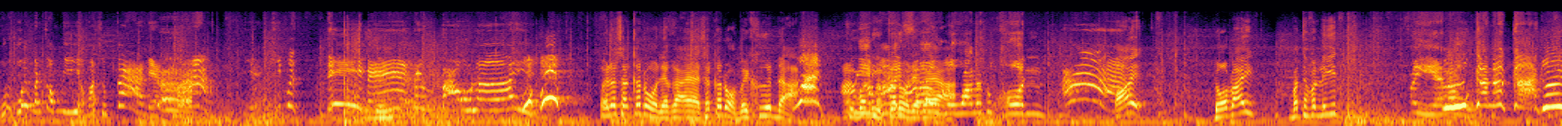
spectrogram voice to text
อุ้ยอุ้ยมันก็มีออกมาสุก้าเนี่ยอะเนี่ยคิดว่านี่แน่เต็มเตาเลยเฮ้ยแล้วฉันกระโดดยังไงอะฉันกระโดดไม่ขึ้นอะคุณบอดีกระโดดยังไงอะระวังนะทุกคนโอ้ยโดดไหมมัทฟลีนไอ้เหี้ยโอ้เรากลางอากาศเลย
